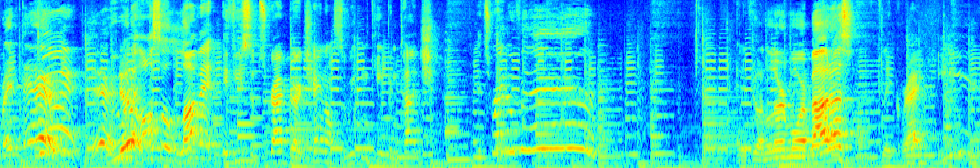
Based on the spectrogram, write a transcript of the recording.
Right there. Do it. There, we do would it. also love it if you subscribe to our channel so we can keep in touch. It's right over there. And if you want to learn more about us, click right here.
